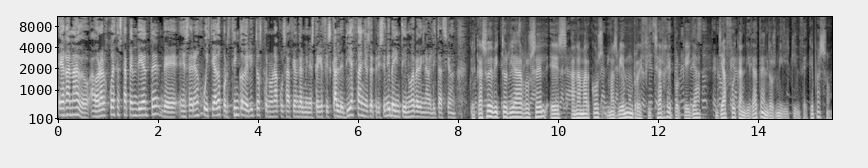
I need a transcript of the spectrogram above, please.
he ganado. Ahora el juez está pendiente de ser enjuiciado por cinco delitos con una acusación del Ministerio Fiscal de 10 años de prisión y 29 de inhabilitación. El caso de Victoria Rosell es, Ana Marcos, más bien un refichaje porque ella ya fue candidata en 2015. ¿Qué pasó?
